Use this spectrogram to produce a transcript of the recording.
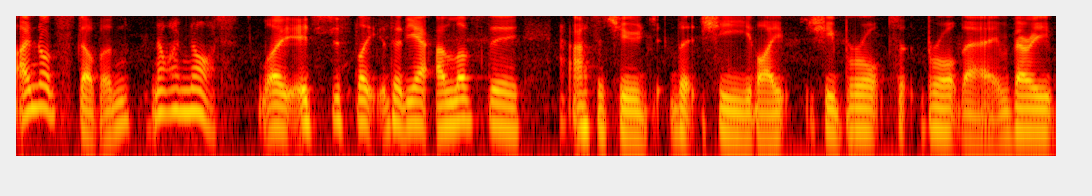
I'm not stubborn no I'm not like it's just like the, yeah I love the attitude that she like she brought brought there very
